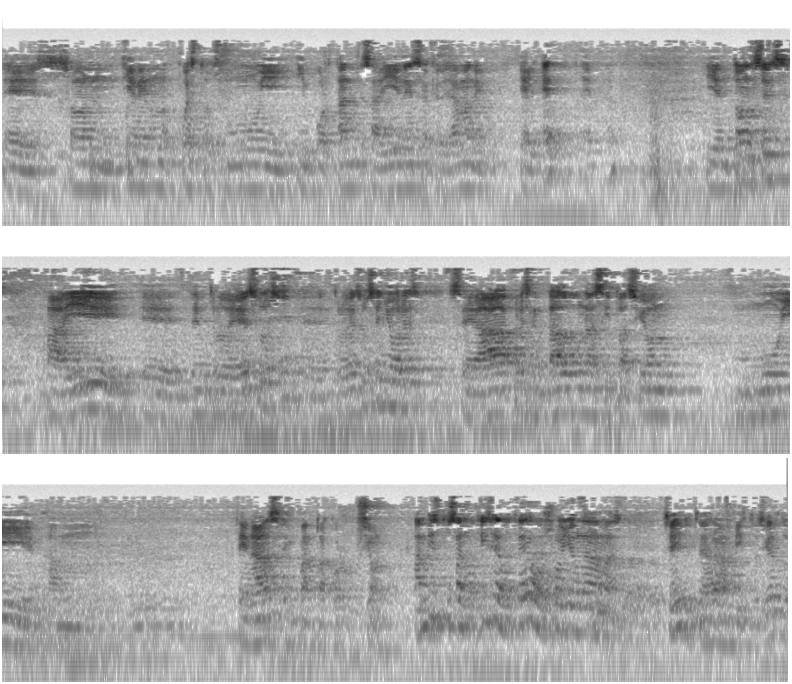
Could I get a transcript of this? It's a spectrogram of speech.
eh, son, tienen unos puestos muy importantes ahí en eso que le llaman el, el Y entonces ahí eh, dentro de esos, eh, dentro de esos señores se ha presentado una situación muy tenaz en cuanto a corrupción. ¿Han visto esa noticia ustedes o soy yo nada más? Sí, ustedes la han visto, ¿cierto?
